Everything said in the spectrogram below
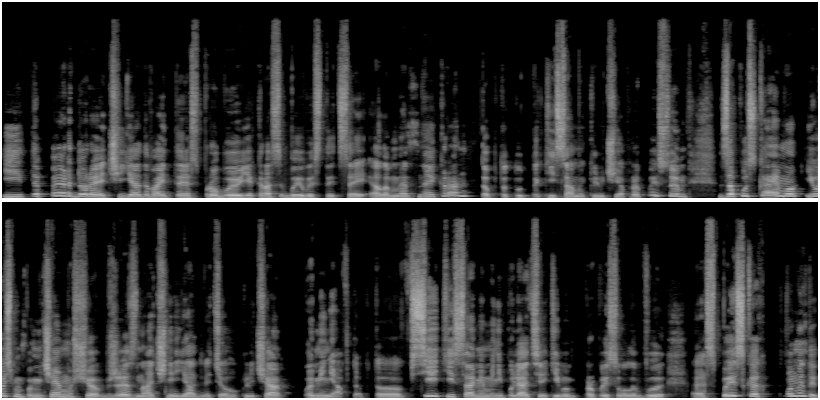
І тепер, до речі, я давайте спробую якраз вивести цей елемент на екран. Тобто тут такий самий ключ я прописую. Запускаємо, і ось ми помічаємо, що вже значення я для цього ключа поміняв. Тобто всі ті самі маніпуляції, які ми прописували в е, списках, вони,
